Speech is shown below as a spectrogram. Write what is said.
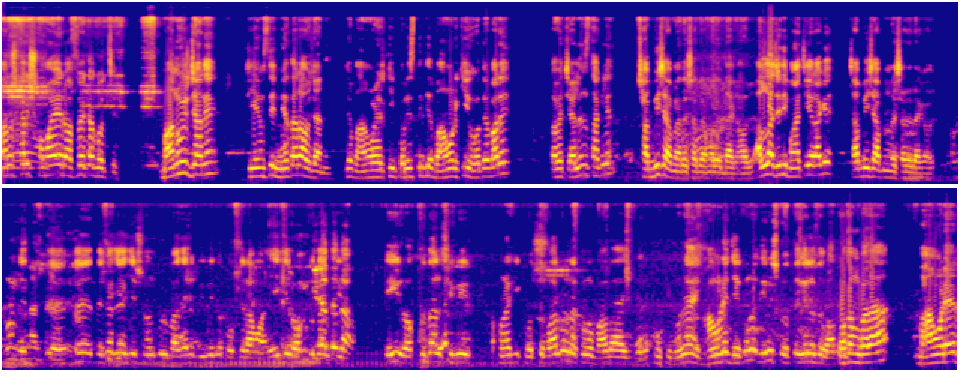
মানুষ খালি সময়ের অপেক্ষা করছে। মানুষ জানে টিএমসি নেতারাও জানে যে ভাঙড়ের কি পরিস্থিতি ভাঙড় কি হতে পারে। তবে চ্যালেঞ্জ থাকলে ছাব্বিশে আপনাদের সাথে আমাদের দেখা হবে। আল্লাহ যদি বাঁচিয়ে রাখে ছাব্বিশে আপনাদের সাথে দেখা হবে। দেখা যায় যে সোনপুর বাজারে বিভিন্ন প্রোগ্রাম হয়। এই যে রক্তদান শিবির, এই রক্তদান শিবির আপনারা কি করতে পারবেন না কোনো বাধা আসবে? এরকম কি মনে হয়? ভাঙড়ে যে কোনো জিনিস করতে গেলে তো প্রথম কথা ভাঙড়ের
